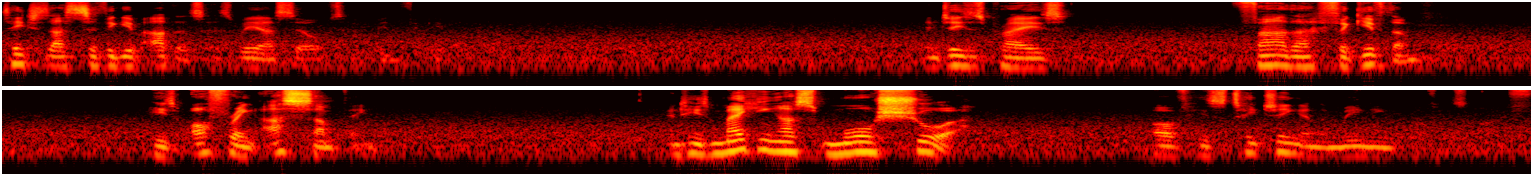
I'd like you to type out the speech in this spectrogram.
teaches us to forgive others as we ourselves have been forgiven. And Jesus prays, Father, forgive them. He's offering us something. And he's making us more sure of his teaching and the meaning of His life.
